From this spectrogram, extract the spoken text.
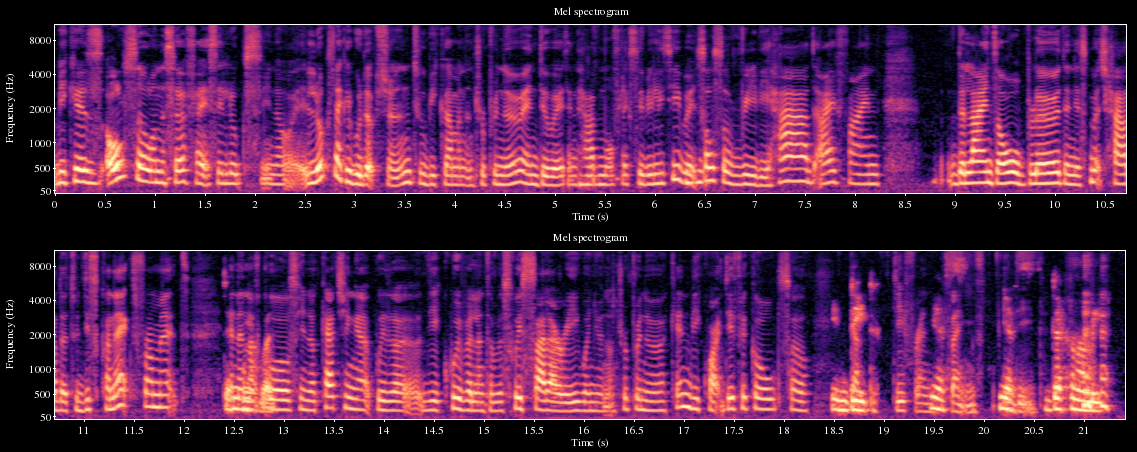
because also on the surface it looks you know it looks like a good option to become an entrepreneur and do it and have more flexibility but mm-hmm. it's also really hard i find the lines are all blurred and it's much harder to disconnect from it. Definitely. And then, of course, you know, catching up with uh, the equivalent of a Swiss salary when you're an entrepreneur can be quite difficult. So, indeed, yeah, different yes. things. Yes, indeed. definitely.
